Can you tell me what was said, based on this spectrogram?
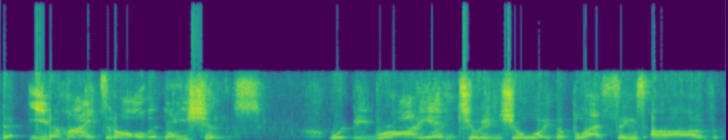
the Edomites and all the nations would be brought in to enjoy the blessings of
